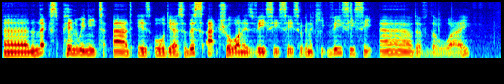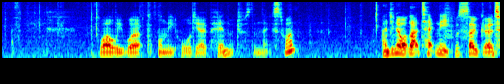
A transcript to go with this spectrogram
Uh, the next pin we need to add is audio. So this actual one is VCC. So we're going to keep VCC out of the way while we work on the audio pin, which was the next one. And you know what? That technique was so good.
